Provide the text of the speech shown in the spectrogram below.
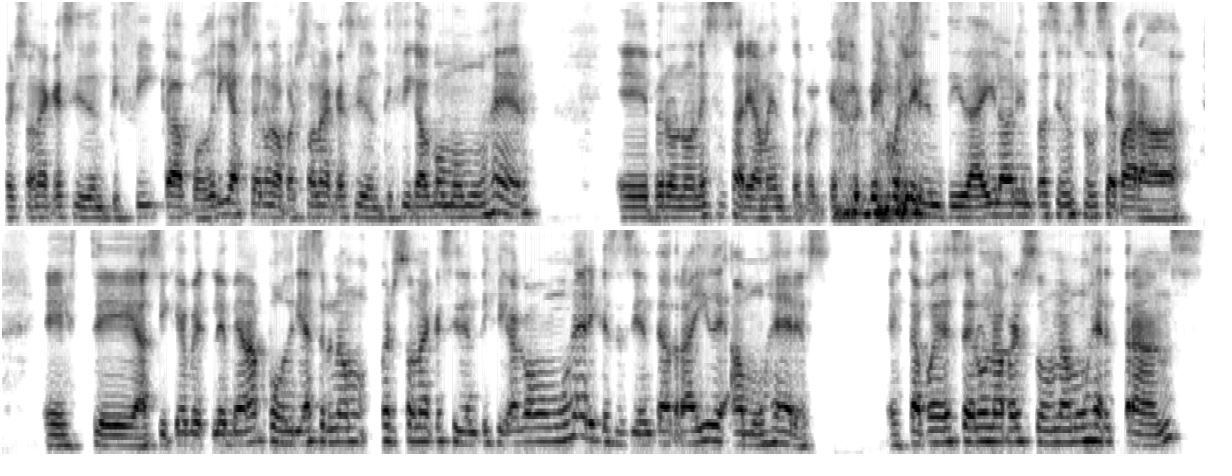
persona que se identifica, podría ser una persona que se identifica como mujer, eh, pero no necesariamente, porque vemos la identidad y la orientación son separadas. Este, así que lesbiana podría ser una persona que se identifica como mujer y que se siente atraída a mujeres. Esta puede ser una persona, una mujer trans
